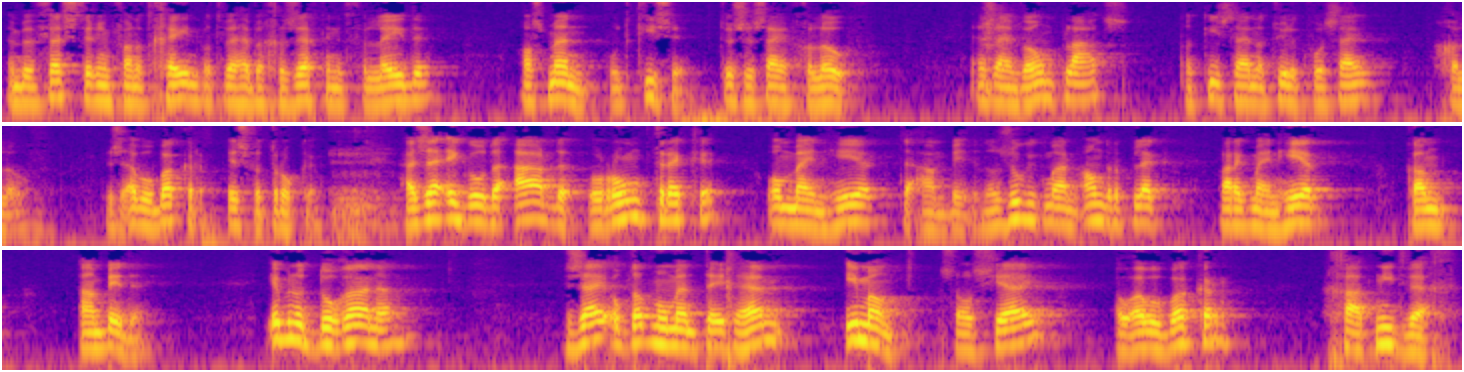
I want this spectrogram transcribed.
een bevestiging van hetgeen wat we hebben gezegd in het verleden. Als men moet kiezen tussen zijn geloof en zijn woonplaats, dan kiest hij natuurlijk voor zijn geloof. Dus Abu Bakr is vertrokken. Hij zei, ik wil de aarde rondtrekken om mijn Heer te aanbidden. Dan zoek ik maar een andere plek waar ik mijn Heer kan aanbidden. Ibn Dogana zei op dat moment tegen hem, iemand zoals jij, o Abu Bakr, gaat niet weg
